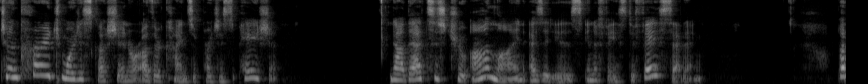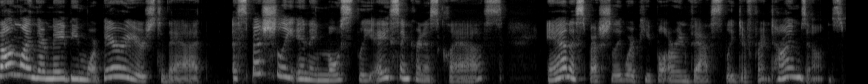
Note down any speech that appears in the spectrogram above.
to encourage more discussion or other kinds of participation. Now that's as true online as it is in a face-to-face -face setting. But online there may be more barriers to that, especially in a mostly asynchronous class, and especially where people are in vastly different time zones.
